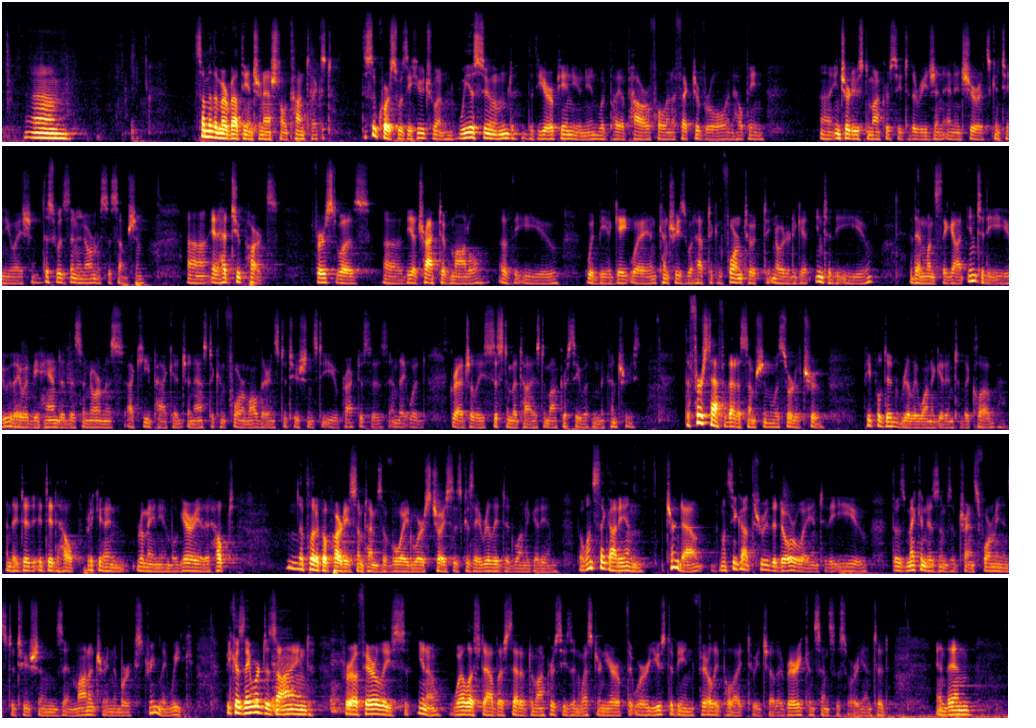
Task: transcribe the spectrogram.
Um, some of them are about the international context. This, of course, was a huge one. We assumed that the European Union would play a powerful and effective role in helping uh, introduce democracy to the region and ensure its continuation. This was an enormous assumption. Uh, it had two parts. First was uh, the attractive model of the EU would be a gateway, and countries would have to conform to it in order to get into the EU. Then, once they got into the EU, they would be handed this enormous uh, acquis package and asked to conform all their institutions to EU practices, and they would gradually systematize democracy within the countries. The first half of that assumption was sort of true. People did really want to get into the club, and they did. It did help, particularly in Romania and Bulgaria. It helped the political parties sometimes avoid worse choices because they really did want to get in. But once they got in, it turned out, once you got through the doorway into the EU, those mechanisms of transforming institutions and monitoring them were extremely weak because they were designed for a fairly, you know, well-established set of democracies in Western Europe that were used to being fairly polite to each other, very consensus-oriented. And then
